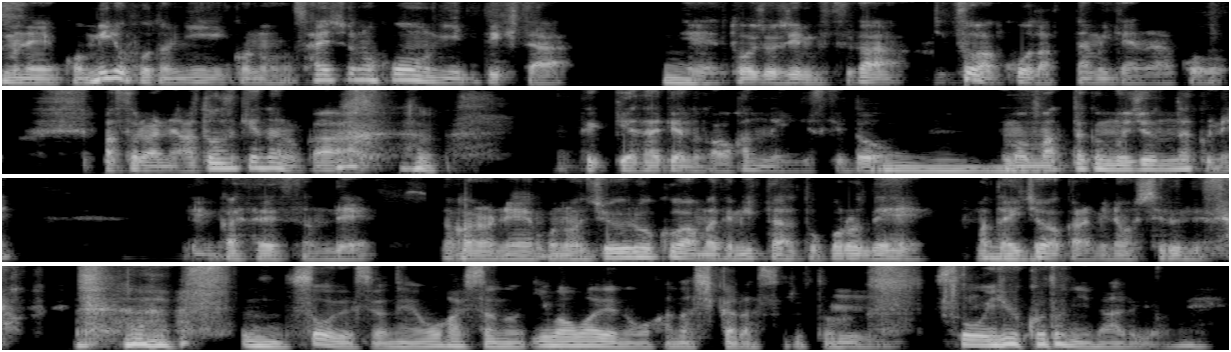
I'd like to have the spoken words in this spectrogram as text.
でもね、こう見るほどに、この最初の方に出てきた、うんえー登場人物が、実はこうだったみたいな、こう、まあ、それはね、後付けなのか、設計されてるのかわかんないんですけど、うんでも全く矛盾なくね、展開されてたんで、だからね、この16話まで見たところで、また1話から見直してるんですよ。うん、そうですよね。大橋さんの今までのお話からすると、うんそういうことになるよね。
